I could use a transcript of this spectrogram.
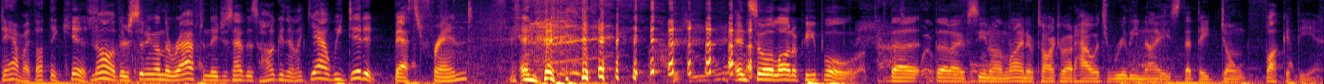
Damn, I thought they kissed. No, they're sitting on the raft and they just have this hug and they're like, "Yeah, we did it, best friend." And and so a lot of people that that I've seen online have talked about how it's really nice that they don't fuck at the end.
